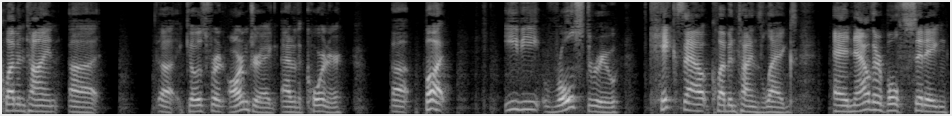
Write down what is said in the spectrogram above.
Clementine uh, uh, goes for an arm drag out of the corner, uh, but Evie rolls through, kicks out Clementine's legs, and now they're both sitting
